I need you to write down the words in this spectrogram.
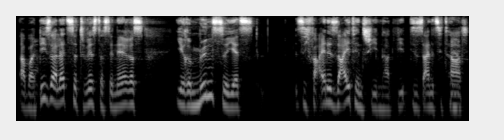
Aber ja. dieser letzte Twist, dass Daenerys ihre Münze jetzt sich für eine Seite entschieden hat, wie dieses eine Zitat, ja.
